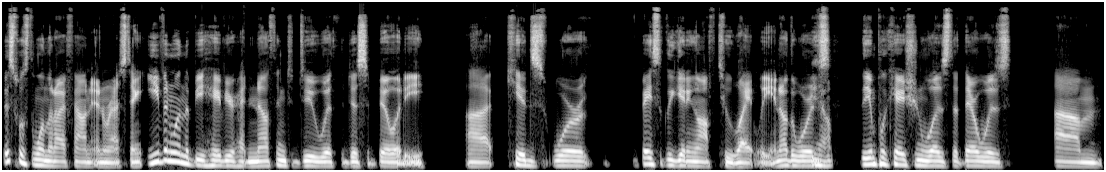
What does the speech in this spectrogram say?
this was the one that I found interesting, even when the behavior had nothing to do with the disability, uh, kids were basically getting off too lightly. In other words, yeah. the implication was that there was, um,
